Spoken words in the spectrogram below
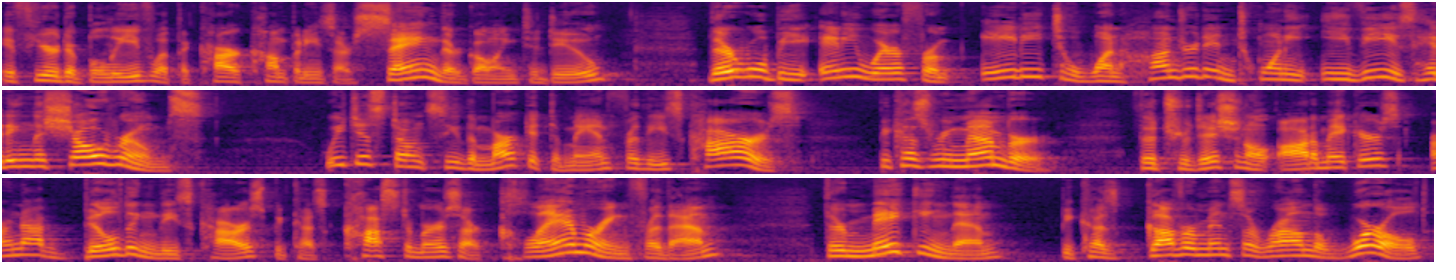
if you're to believe what the car companies are saying they're going to do, there will be anywhere from 80 to 120 EVs hitting the showrooms. We just don't see the market demand for these cars. Because remember, the traditional automakers are not building these cars because customers are clamoring for them. They're making them because governments around the world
